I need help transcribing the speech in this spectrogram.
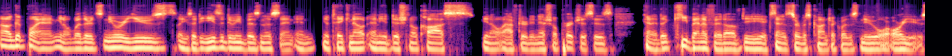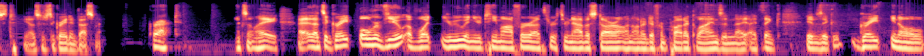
Oh, good point. And you know, whether it's new or used, like I said, the ease of doing business and and you know, taking out any additional costs, you know, after the initial purchase is kind of the key benefit of the extended service contract, whether it's new or, or used. You know, it's just a great investment. Correct. Excellent. Hey, uh, that's a great overview of what you and your team offer uh, through through Navistar on, on our different product lines, and I, I think it was a great, you know,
